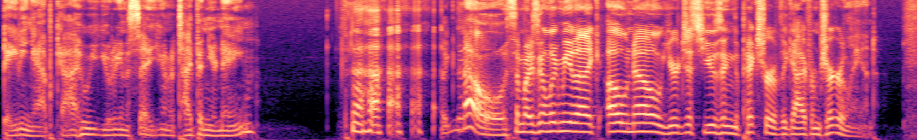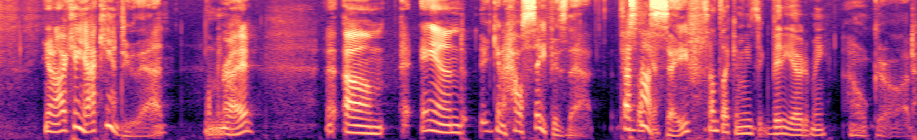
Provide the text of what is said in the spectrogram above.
dating app guy. Who are you going to say? You're going to type in your name? Like, no. Somebody's going to look at me like, oh no, you're just using the picture of the guy from Sugarland. You know, I can't I can't do that, mean, right? Um, and you know, how safe is that? That's Sounds not like a- safe. Sounds like a music video to me. Oh God,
